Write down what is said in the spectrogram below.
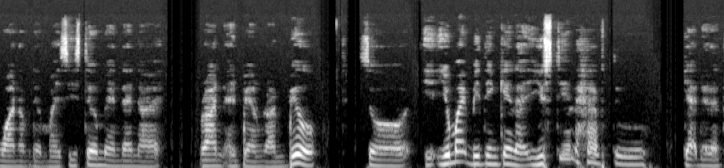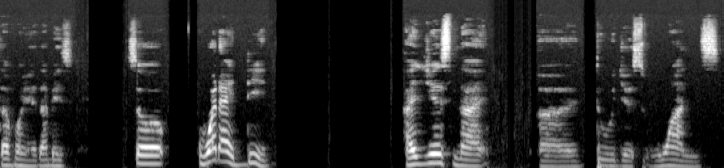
one of the my system and then i run npm run build so you might be thinking that you still have to get the data from your database. So what i did i just like uh do just once.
